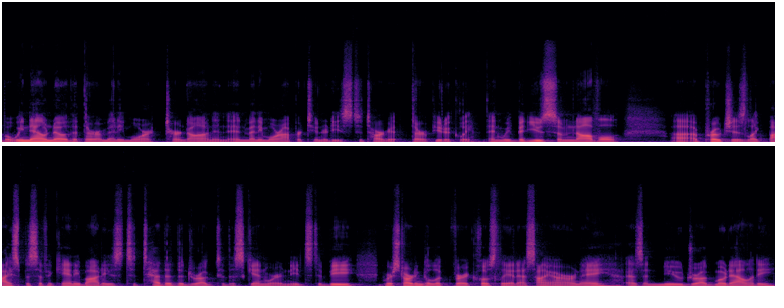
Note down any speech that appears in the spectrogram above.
but we now know that there are many more turned on and, and many more opportunities to target therapeutically. And we've been used some novel uh, approaches like bispecific antibodies to tether the drug to the skin where it needs to be. We're starting to look very closely at siRNA as a new drug modality.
